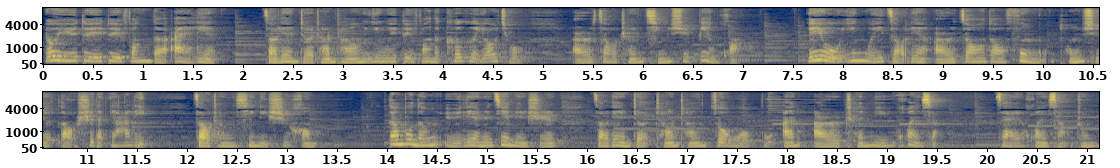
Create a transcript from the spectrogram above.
由于对对方的爱恋，早恋者常常因为对方的苛刻要求而造成情绪变化。也有因为早恋而遭到父母、同学、老师的压力，造成心理失衡。当不能与恋人见面时，早恋者常常坐卧不安而沉迷于幻想，在幻想中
